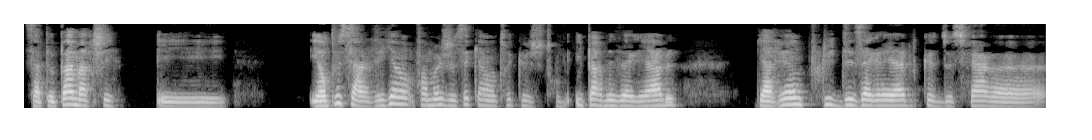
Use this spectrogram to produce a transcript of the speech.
ça peut pas marcher. Et, et en plus, ça a rien, enfin, moi, je sais qu'il y a un truc que je trouve hyper désagréable. Il y a rien de plus désagréable que de se faire euh,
